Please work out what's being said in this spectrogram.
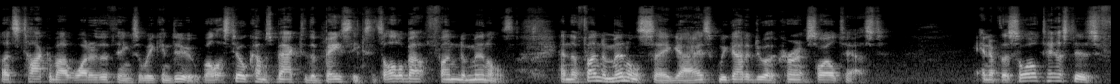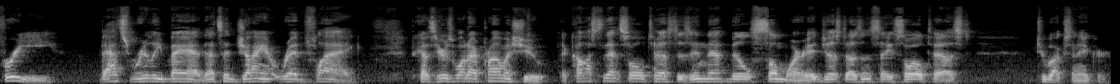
let's talk about what are the things that we can do. Well, it still comes back to the basics. It's all about fundamentals. And the fundamentals say, guys, we got to do a current soil test. And if the soil test is free, that's really bad. That's a giant red flag. Because here's what I promise you. The cost of that soil test is in that bill somewhere. It just doesn't say soil test, two bucks an acre.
